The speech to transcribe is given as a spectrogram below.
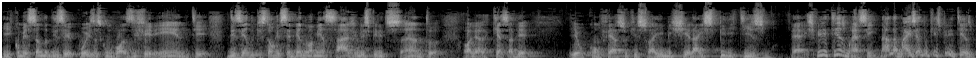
e começando a dizer coisas com voz diferente, dizendo que estão recebendo uma mensagem do Espírito Santo. Olha, quer saber? Eu confesso que isso aí me cheira a espiritismo. É, espiritismo é assim, nada mais é do que espiritismo.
